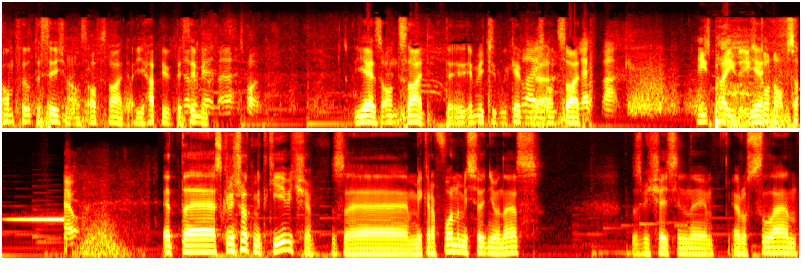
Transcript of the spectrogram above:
On-field decision was offside. Are you happy with this image? Yes, onside. The image we given is onside. He's played. He's Yeah. gone offside. Это скриншот Миткевича. За микрофонами сегодня у нас замечательные Руслан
